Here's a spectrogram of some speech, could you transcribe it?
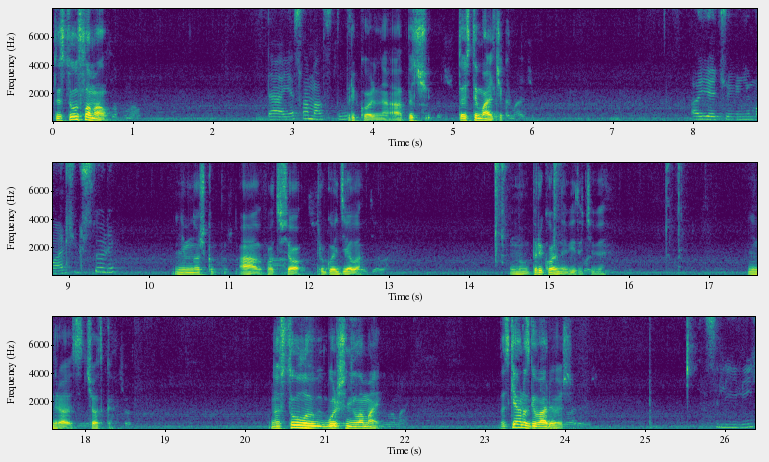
Ты стул сломал? Да, я сломал стул. Прикольно. А почему? То есть ты мальчик? А я что, не мальчик, что ли? Немножко... А, вот все, другое дело. Ну, прикольный вид у тебя. Мне нравится, четко. Но стул больше не ломай. Ты с кем разговариваешь? С Лилей,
